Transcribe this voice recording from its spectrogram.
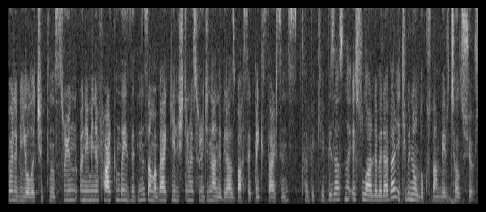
böyle bir yola çıktınız? Suyun öneminin farkındayız dediniz ama belki geliştirme sürecinden de biraz bahsetmek istersiniz. Tabii ki. Biz aslında ESU'larla beraber 2019'dan beri çalışıyoruz.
